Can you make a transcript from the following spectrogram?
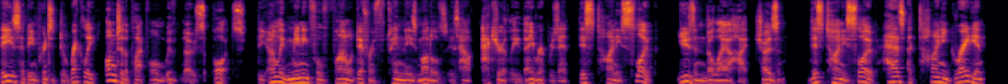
These have been printed directly onto the platform with no supports. The only meaningful final difference between these models is how accurately they represent this tiny slope using the layer height chosen. This tiny slope has a tiny gradient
